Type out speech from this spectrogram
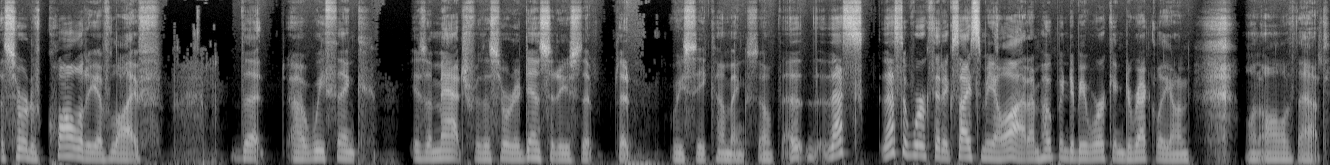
a sort of quality of life that uh, we think is a match for the sort of densities that, that we see coming. So uh, that's that's the work that excites me a lot. I'm hoping to be working directly on on all of that.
